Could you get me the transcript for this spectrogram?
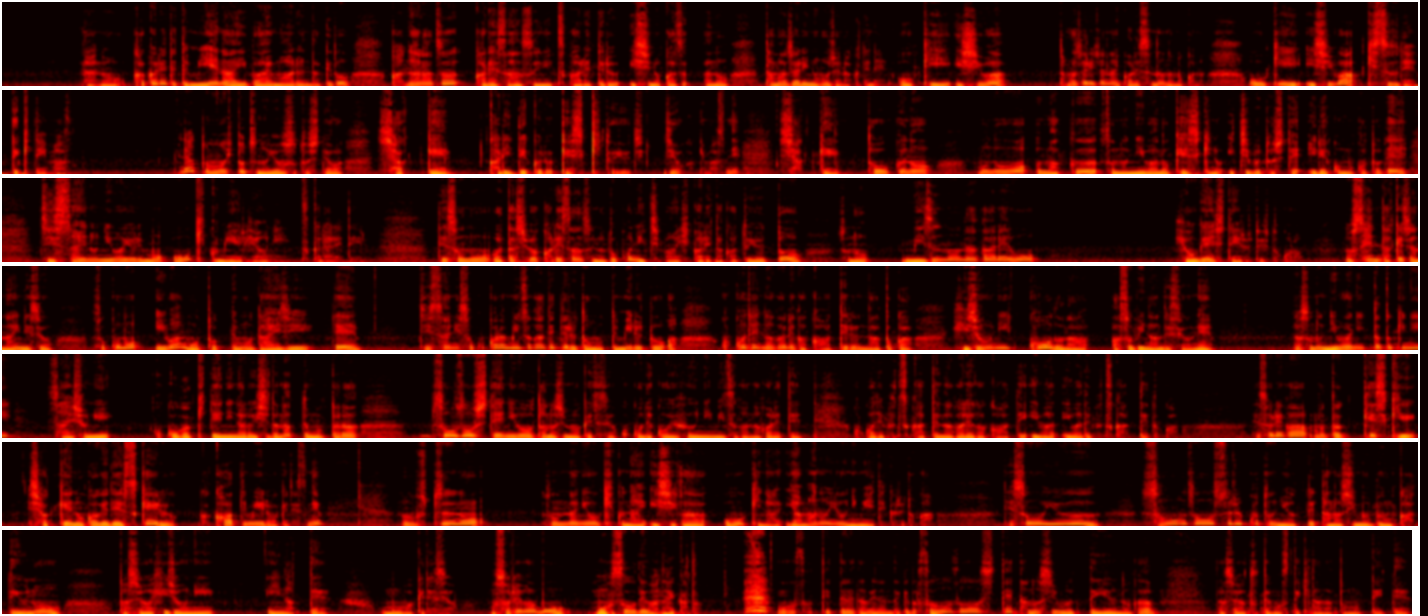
あの隠れてて見えない場合もあるんだけど必ず枯山水に使われてる石の数。あの玉砂利の方じゃなくてね大きい石は玉砂利じゃないかあれ砂なのかな？大きい石は奇数でできています。であともう一つの要素としては借景借りてくる景色という字を書きますね。借景遠くのものをうまくその庭の景色の一部として入れ込むことで実際の庭よりも大きく見えるように作られている。でその私は枯山水のどこに一番惹かれたかというとその水の流れを表現しているというところの線だけじゃないんですよ。そこの岩もとっても大事で実際にそこから水が出てると思って見るとあここで流れが変わってるんだとか非常に高度な遊びなんですよね。だその庭に行った時に最初にここが起点になる石だなって思ったら想像して庭を楽しむわけですよ。ここでこういう風に水が流れてここでぶつかって流れが変わって岩岩でぶつかってとか。でそれがまた景色借景のおかげでスケールが変わって見えるわけですね。普通のそんなに大きくない石が大きな山のように見えてくるとかでそういう想像することによって楽しむ文化っていうのを私は非常にいいなって思うわけですよ。もうそれはもう妄想ではないかと妄想って言ったらダメなんだけど想像して楽しむっていうのが私はとても素敵だなと思っていて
